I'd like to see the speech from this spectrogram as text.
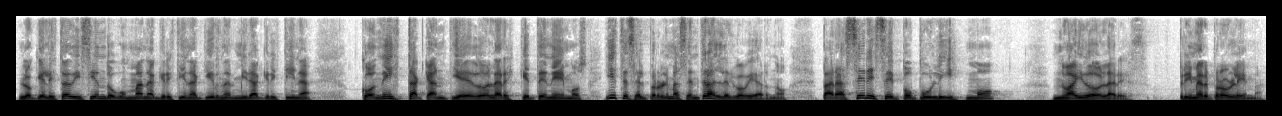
Lo que le está diciendo Guzmán a Cristina Kirchner, mira Cristina, con esta cantidad de dólares que tenemos, y este es el problema central del gobierno, para hacer ese populismo no hay dólares. Primer problema.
